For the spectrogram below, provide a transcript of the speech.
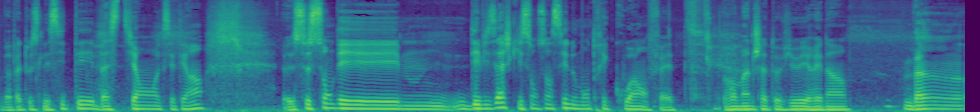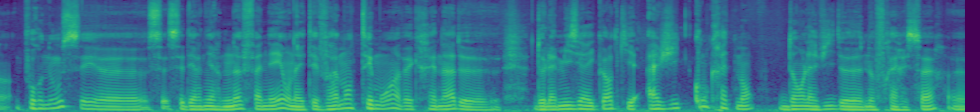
ne va pas tous les citer, Bastian, etc. Ce sont des, des visages qui sont censés nous montrer quoi en fait Romain de Châteauvieux et Réna ben, pour nous, ces, euh, ces dernières neuf années, on a été vraiment témoins avec Réna de, de la miséricorde qui agit concrètement dans la vie de nos frères et sœurs, euh,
